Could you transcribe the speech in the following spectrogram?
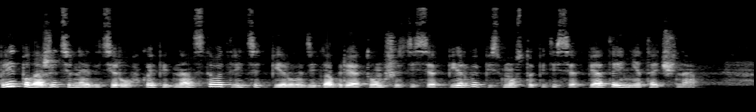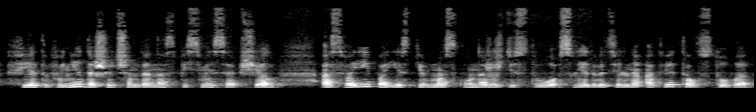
Предположительная датировка 15-31 декабря, том 61, письмо 155, не точна. Фет в не дошедшем до нас письме сообщал о своей поездке в Москву на Рождество, следовательно, ответ Толстого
